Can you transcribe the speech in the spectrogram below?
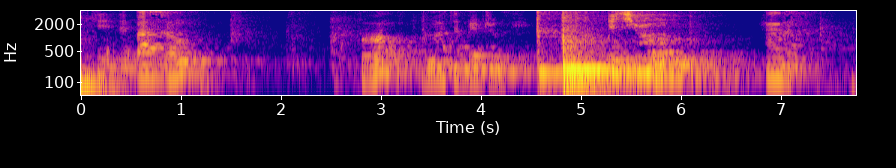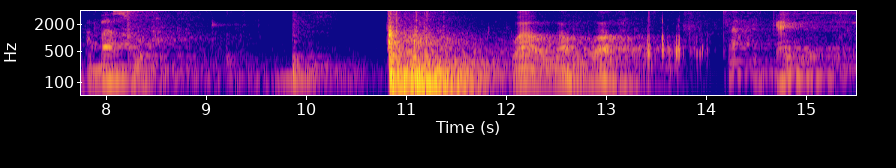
This is the bathroom. for the master bedroom. Each room has a bathroom. Classic, guys.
